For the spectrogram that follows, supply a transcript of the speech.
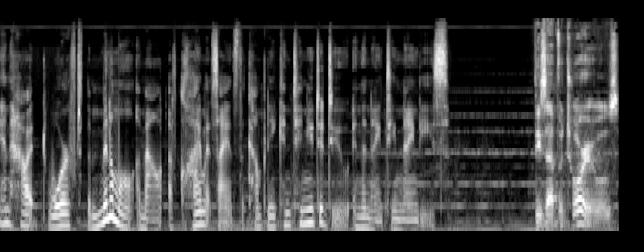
and how it dwarfed the minimal amount of climate science the company continued to do in the 1990s these advertorials,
